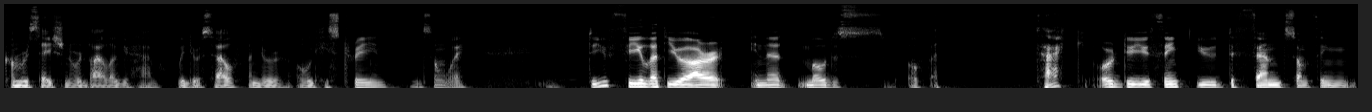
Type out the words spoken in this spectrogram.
conversation or dialogue you have with yourself and your own history in, in some way. Do you feel that you are in a modus of attack, or do you think you defend something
